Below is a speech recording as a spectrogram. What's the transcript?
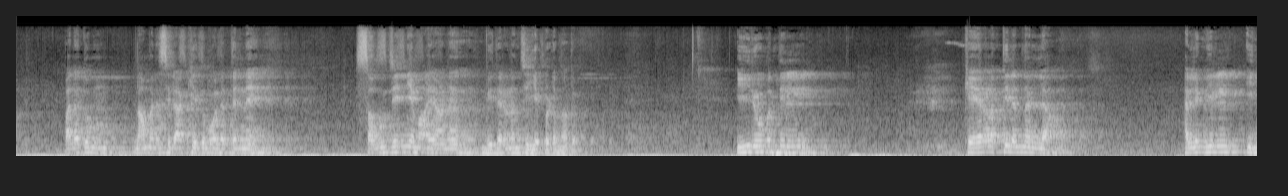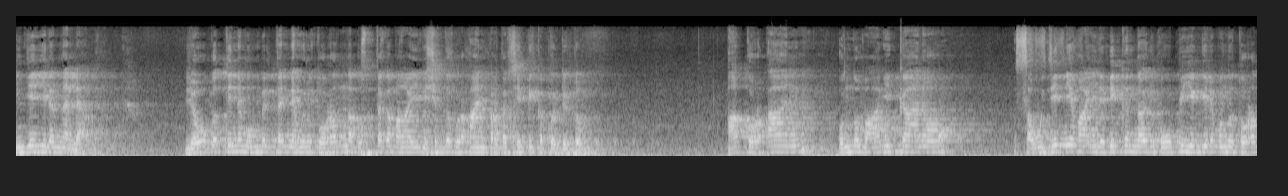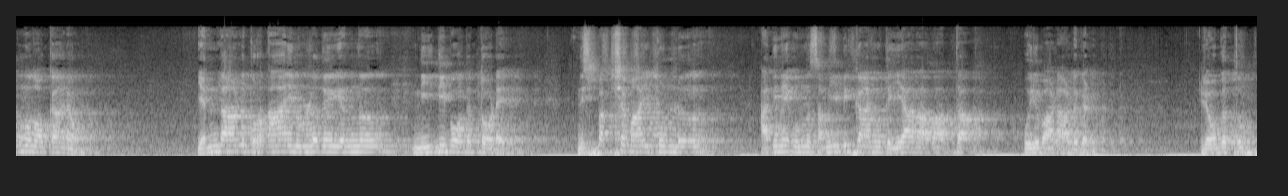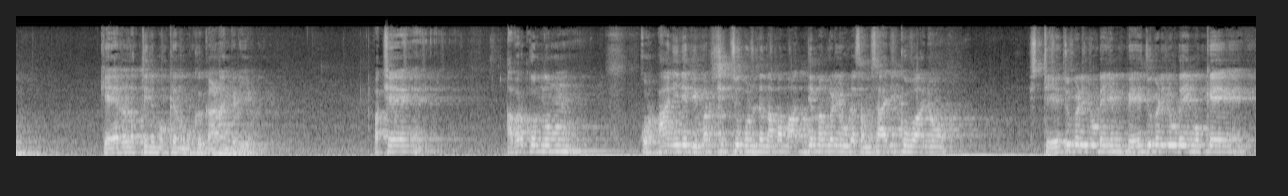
പലതും നാം മനസ്സിലാക്കിയതുപോലെ തന്നെ സൗജന്യമായാണ് വിതരണം ചെയ്യപ്പെടുന്നത്. ഈ രൂപത്തിൽ കേരളത്തിലെന്നല്ല അല്ലെങ്കിൽ ഇന്ത്യയിലെന്നല്ല ലോകത്തിന്റെ മുമ്പിൽ തന്നെ ഒരു തുറന്ന പുസ്തകമായി വിശുദ്ധ ഖുർആൻ പ്രദർശിപ്പിക്കപ്പെട്ടിട്ടും ആ ഖുർആൻ ഒന്ന് വാങ്ങിക്കാനോ സൗജന്യമായി ലഭിക്കുന്ന ഒരു കോപ്പിയെങ്കിലും ഒന്ന് തുറന്നു നോക്കാനോ? എന്താണ് ഖുർആാനിലുള്ളത് എന്ന് നീതിബോധത്തോടെ നിഷ്പക്ഷമായി കൊണ്ട് അതിനെ ഒന്ന് സമീപിക്കാനോ തയ്യാറാവാത്ത ഒരുപാട് ആളുകൾ. ലോകത്തും കേരളത്തിലുമൊക്കെ നമുക്ക് കാണാൻ കഴിയും. പക്ഷേ അവർക്കൊന്നും ഖുർആാനിനെ വിമർശിച്ചുകൊണ്ട് നവമാധ്യമങ്ങളിലൂടെ സംസാരിക്കുവാനോ സ്റ്റേജുകളിലൂടെയും പേജുകളിലൂടെയും ഒക്കെ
